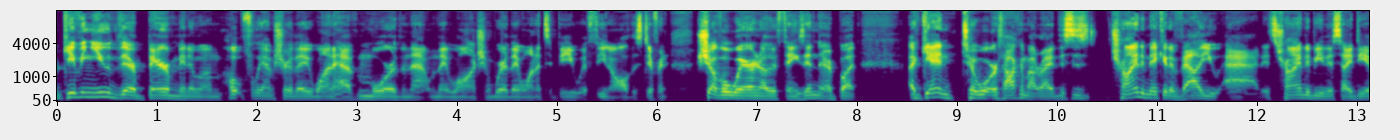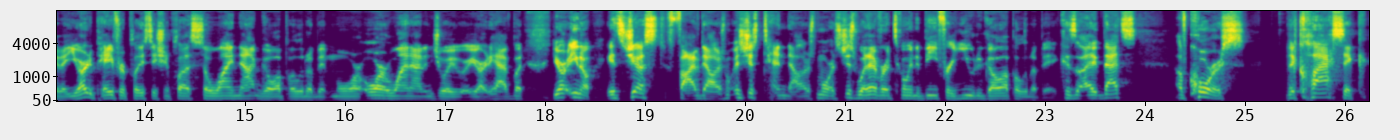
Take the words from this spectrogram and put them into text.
giving you their bare minimum. Hopefully, I'm sure they want to have more than that when they launch and where they want it to be with you know all this different shovelware and other things in there. But again, to what we're talking about, right? This is trying to make it a value add. It's trying to be this idea that you already pay for PlayStation Plus, so why not go up a little bit more, or why not enjoy what you already have? But you're, you know, it's just five dollars more. It's just ten dollars more. It's just whatever it's going to be for you to go up a little bit, because that's, of course, the classic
